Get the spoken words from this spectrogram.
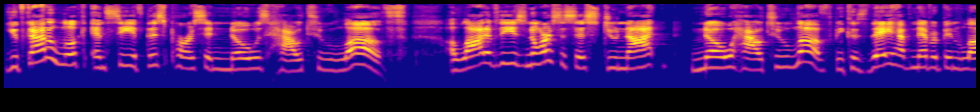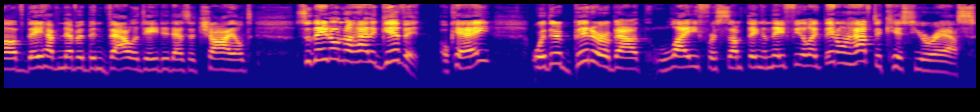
you've got to look and see if this person knows how to love. A lot of these narcissists do not know how to love because they have never been loved. They have never been validated as a child. So they don't know how to give it, okay? Or they're bitter about life or something and they feel like they don't have to kiss your ass.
